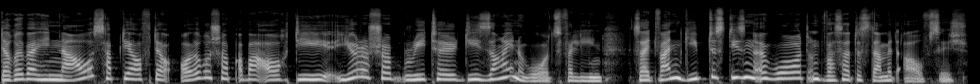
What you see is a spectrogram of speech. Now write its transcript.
Darüber hinaus habt ihr auf der Euroshop aber auch die Euroshop Retail Design Awards verliehen. Seit wann gibt es diesen Award und was hat es damit auf sich?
